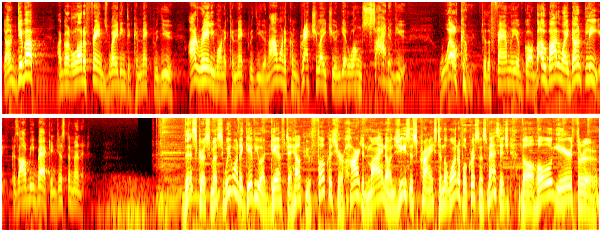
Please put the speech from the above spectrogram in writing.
Don't give up. I've got a lot of friends waiting to connect with you. I really want to connect with you, and I want to congratulate you and get alongside of you. Welcome to the family of God. Oh, by the way, don't leave because I'll be back in just a minute. This Christmas, we want to give you a gift to help you focus your heart and mind on Jesus Christ and the wonderful Christmas message the whole year through.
